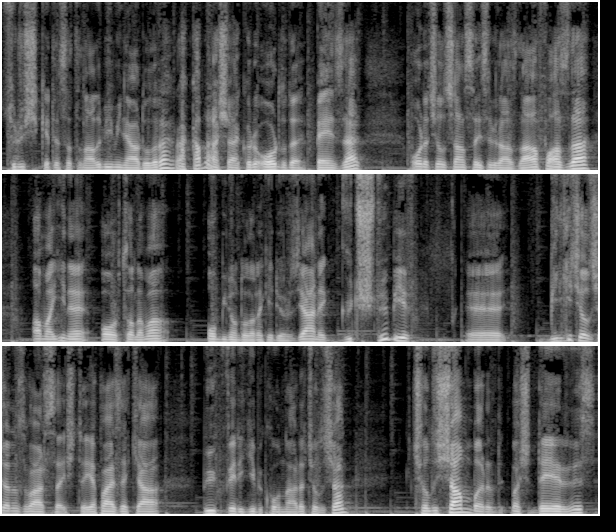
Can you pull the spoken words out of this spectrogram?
sürüş şirketi satın aldı 1 milyar dolara. Rakamlar aşağı yukarı orada da benzer. Orada çalışan sayısı biraz daha fazla ama yine ortalama 10 milyon dolara geliyoruz. Yani güçlü bir e, bilgi çalışanınız varsa işte yapay zeka, büyük veri gibi konularda çalışan çalışan başı değeriniz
